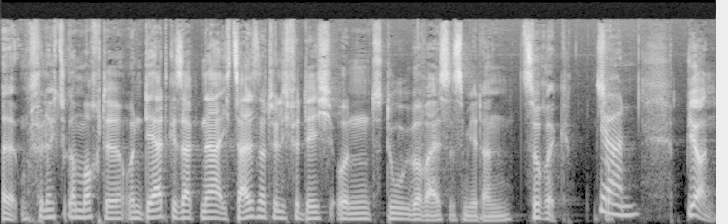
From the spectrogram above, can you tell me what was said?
äh, und vielleicht sogar mochte. Und der hat gesagt, na, ich zahle es natürlich für dich und du überweist es mir dann zurück. So. Björn. Björn.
